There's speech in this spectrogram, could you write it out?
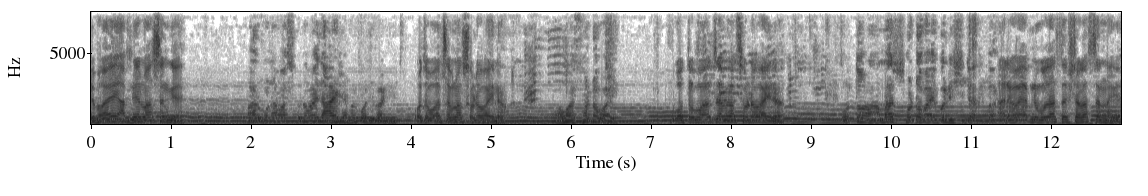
এ ভাই আপনি আর মারছেন কে? পারব না আমার ছোট ভাই হিসাবে ও তো বলছে আপনার ছোট ভাই না। আমার ছোট ভাই। ও তো বলছে আপনার ছোট ভাই না। ও তো আমার ছোট ভাই বলিস একবার। আরে ভাই আপনি বোঝার চেষ্টা করছেন নাকি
